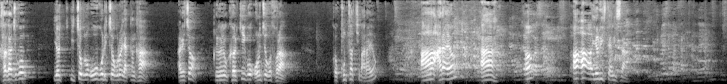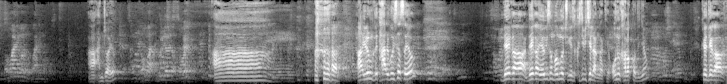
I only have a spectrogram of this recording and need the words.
가가지고, 여, 이쪽으로, 오고리 쪽으로 약간 가. 알겠죠? 그리고 그걸 끼고 오른쪽으로 돌아. 그 곰탕집 알아요? 아, 알아요? 아, 어? 아, 아, 아, 여기 있다, 여기 있다. 아, 안 좋아요? 아. 아, 여러분 그거 다 알고 있었어요? 내가, 내가 여기서 먹은 것 중에서 그 집이 제일 나은 것 같아요. 오늘 가봤거든요. 그래서 내가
